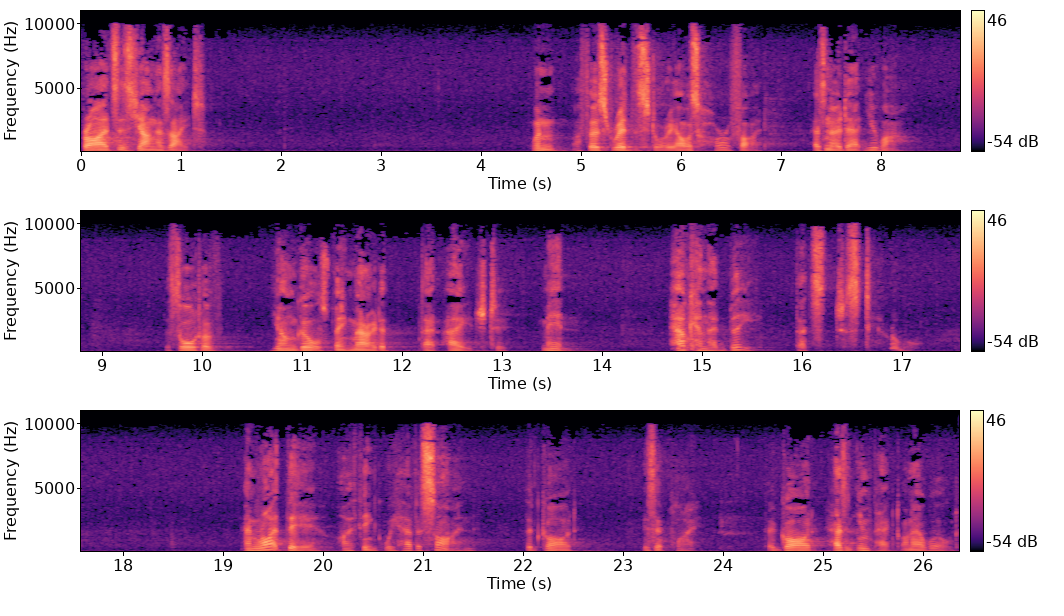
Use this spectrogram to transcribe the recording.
brides as young as eight. When I first read the story, I was horrified, as no doubt you are. The thought of young girls being married at that age to men. How can that be? That's just terrible. And right there, I think we have a sign that God is at play, that God has an impact on our world.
